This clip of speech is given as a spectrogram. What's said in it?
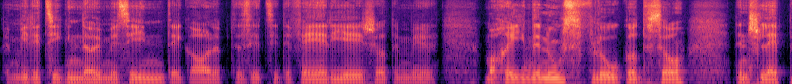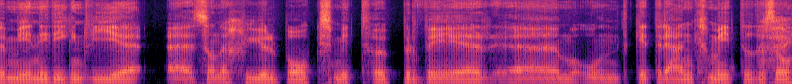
wenn wir jetzt irgendwann sind, egal ob das jetzt in der Ferien ist oder wir machen irgendeinen Ausflug oder so, dann schleppen wir nicht irgendwie äh, so eine Kühlbox mit Tupperware ähm, und Getränk mit oder so,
